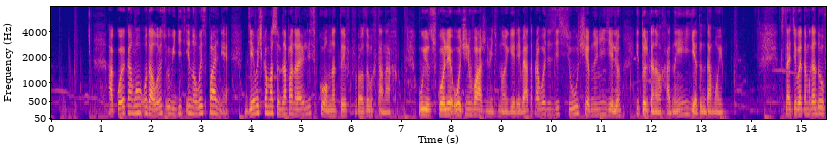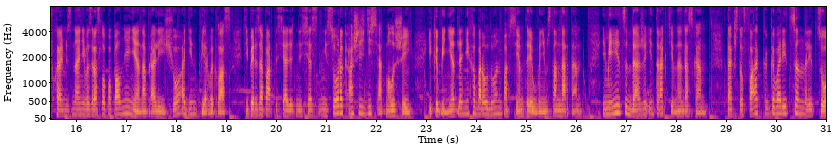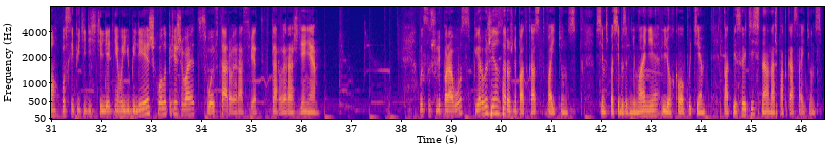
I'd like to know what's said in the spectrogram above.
а кое-кому удалось увидеть и новые спальни. Девочкам особенно понравились комнаты в розовых тонах. Уют в школе очень важен, ведь многие ребята проводят здесь всю учебную неделю и только на выходные едут домой. Кстати, в этом году в Храме Знаний возросло пополнение, набрали еще один первый класс. Теперь за парты сядет не 40, а 60 малышей, и кабинет для них оборудован по всем требованиям стандарта. Имеется даже интерактивная доска. Так что факт, как говорится, налицо. После 50-летнего юбилея школа переживает свой второй рассвет, второе рождение. Вы слушали «Паровоз», первый железнодорожный подкаст в iTunes. Всем спасибо за внимание, легкого пути. Подписывайтесь на наш подкаст в iTunes.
